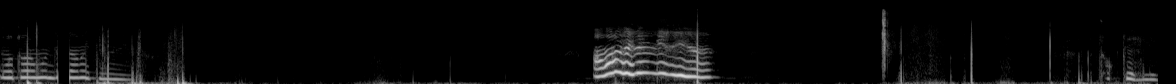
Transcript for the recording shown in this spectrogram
Motorumun canı gitmiyor ya. Ama benim gidiyor. Bu çok tehlikeli.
